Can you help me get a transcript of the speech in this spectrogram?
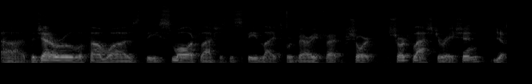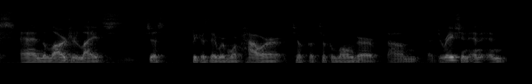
uh, the general rule of thumb was the smaller flashes, the speed lights, were very fa- short short flash duration, Yes. and the larger lights just because they were more power took took a longer um, duration. And and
